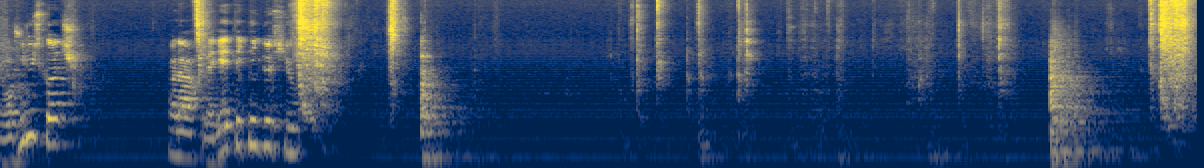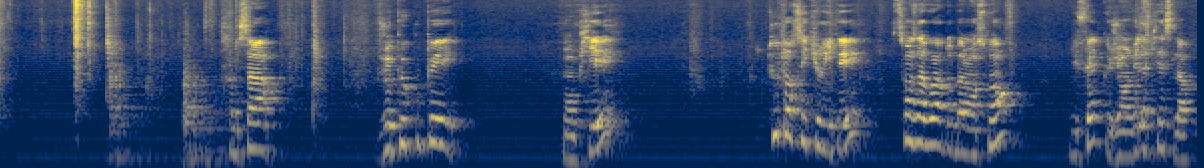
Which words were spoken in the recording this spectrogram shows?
Et on joue du scotch. Voilà, la vieille technique de Sioux. Comme ça, je peux couper mon pied tout en sécurité, sans avoir de balancement du fait que j'ai enlevé la pièce là.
